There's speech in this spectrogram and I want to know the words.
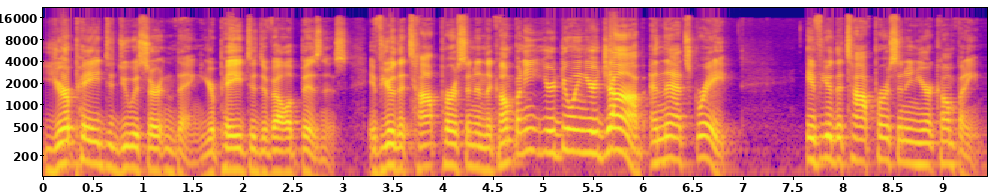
You're paid to do a certain thing. You're paid to develop business. If you're the top person in the company, you're doing your job, and that's great. If you're the top person in your company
